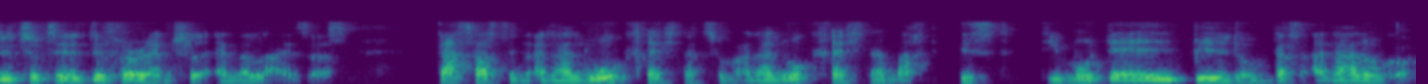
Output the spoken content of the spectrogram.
Digital Differential Analyzers. Das, was den Analogrechner zum Analogrechner macht, ist die Modellbildung, das Analogon.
